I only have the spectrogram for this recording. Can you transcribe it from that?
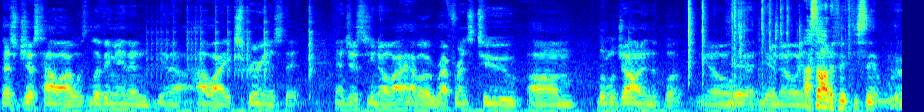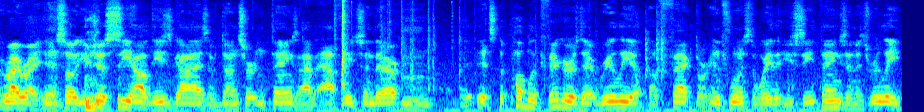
that's just how I was living it, and you know how I experienced it, and just you know I have a reference to um, Lil Jon in the book. You know. Yeah, You know. and- I saw the 50 Cent one. Right, right. Yeah. And so you just see how these guys have done certain things. I have athletes in there. Mm-hmm. It's the public figures that really affect or influence the way that you see things, and it's really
